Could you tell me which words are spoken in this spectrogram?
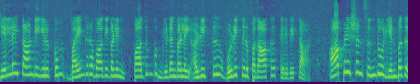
எல்லை தாண்டி இருக்கும் பயங்கரவாதிகளின் பதுங்கும் இடங்களை அழித்து ஒழித்திருப்பதாக தெரிவித்தார். ஆபரேஷன் சிந்தூர் என்பது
